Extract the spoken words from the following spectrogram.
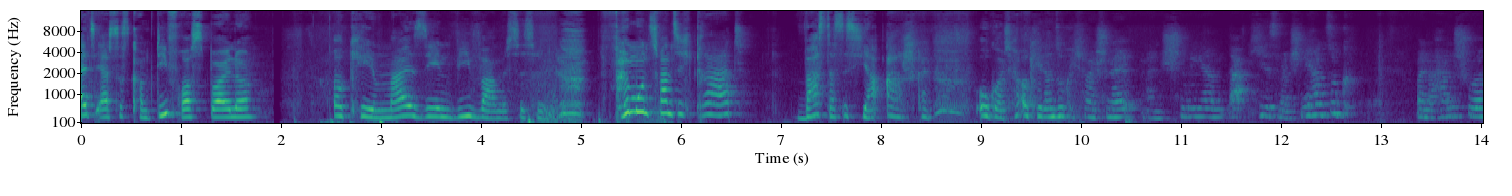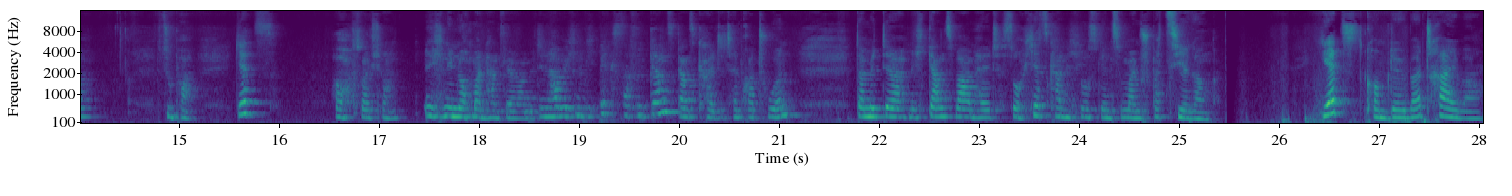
Als erstes kommt die Frostbeule. Okay, mal sehen, wie warm ist es heute. 25 Grad? Was? Das ist ja arschkalt. Oh Gott. Okay, dann suche ich mal schnell meinen Schneehandzug. Ah, hier ist mein Schneehandzug. Meine Handschuhe. Super. Jetzt. Oh, soll ich machen? Ich nehme noch meinen Handwärmer mit. Den habe ich nämlich extra für ganz, ganz kalte Temperaturen, damit der mich ganz warm hält. So, jetzt kann ich losgehen zu meinem Spaziergang. Jetzt kommt der Übertreiber.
